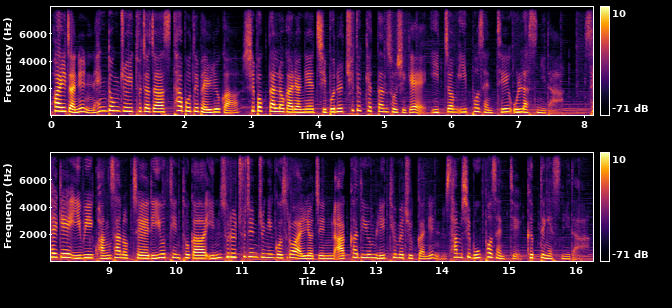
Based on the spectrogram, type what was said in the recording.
화이자는 행동주의 투자자 스타보드 밸류가 10억 달러 가량의 지분을 취득했다는 소식에 2.2% 올랐습니다. 세계 2위 광산업체 리오틴토가 인수를 추진 중인 것으로 알려진 아카디움 리튬의 주가는 35% 급등했습니다.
